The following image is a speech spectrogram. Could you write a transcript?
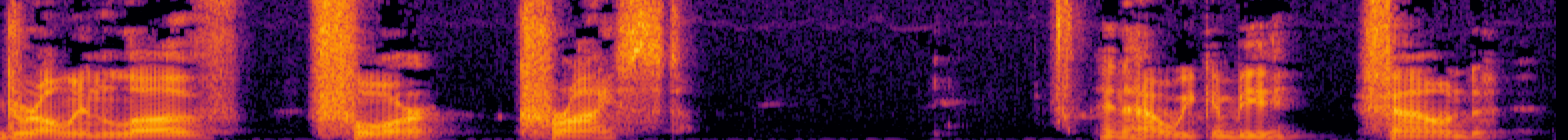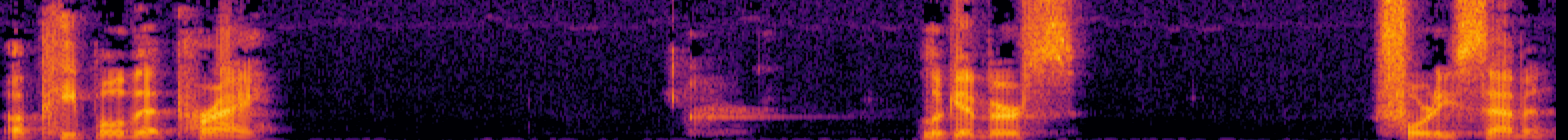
grow in love for Christ and how we can be found a people that pray. Look at verse 47.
